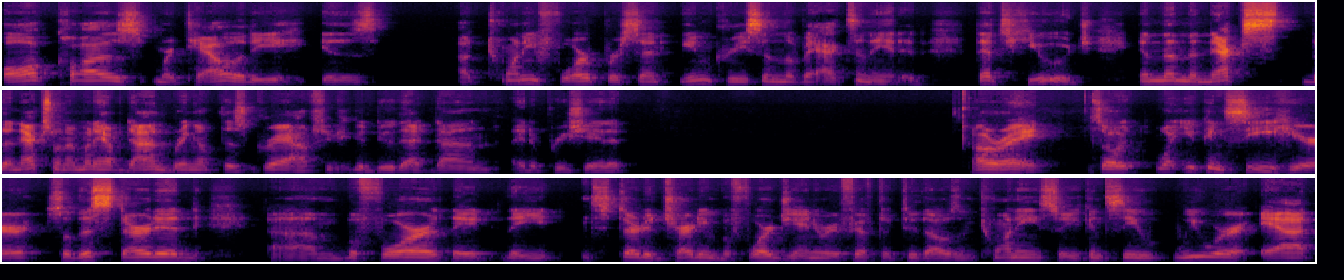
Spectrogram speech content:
All cause mortality is a 24% increase in the vaccinated. That's huge. And then the next the next one, I'm going to have Don bring up this graph. So if you could do that, Don, I'd appreciate it. All right. So what you can see here, so this started um, before they they started charting before January 5th of 2020. So you can see we were at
